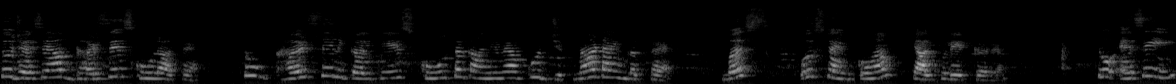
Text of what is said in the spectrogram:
तो जैसे आप घर से स्कूल आते हैं तो घर से निकल के स्कूल तक आने में आपको जितना टाइम लगता है, बस उस टाइम को हम कैलकुलेट कर रहे हैं। तो ऐसे ही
